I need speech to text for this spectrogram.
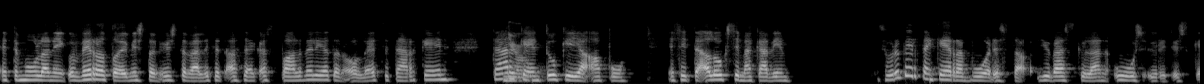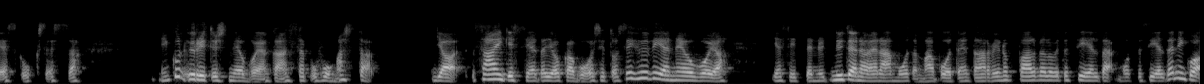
että mulla niin verotoimiston ystävälliset asiakaspalvelijat on olleet se tärkein, tärkein tuki ja apu. Ja sitten aluksi mä kävin suurin piirtein kerran vuodessa Jyväskylän uusyrityskeskuksessa niin kuin yritysneuvojan kanssa puhumassa. Ja sainkin sieltä joka vuosi tosi hyviä neuvoja, ja sitten nyt, nyt en ole enää muutamaan vuoteen tarvinnut palveluita sieltä, mutta sieltä niin kuin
